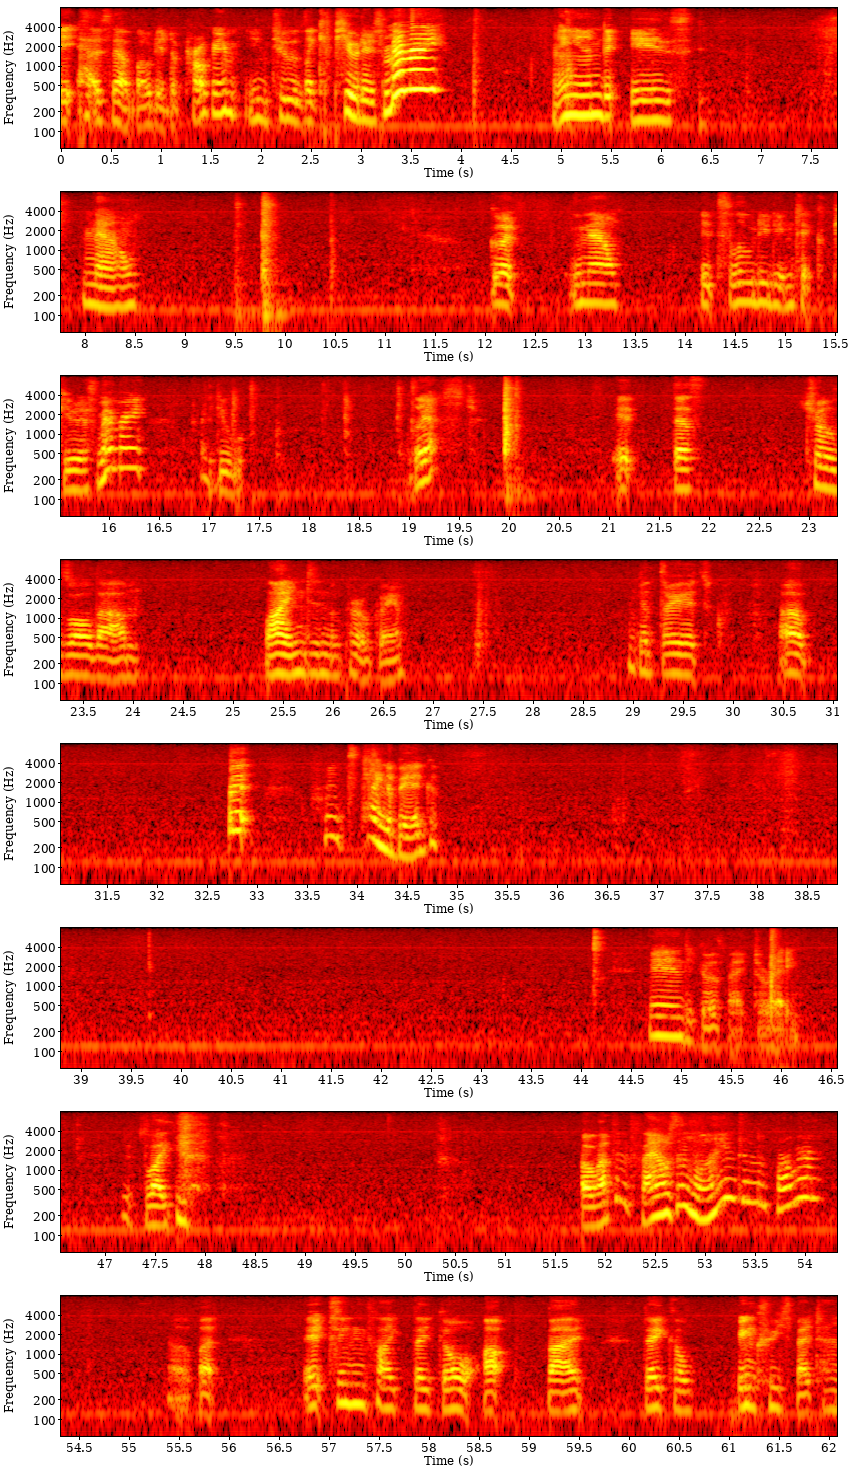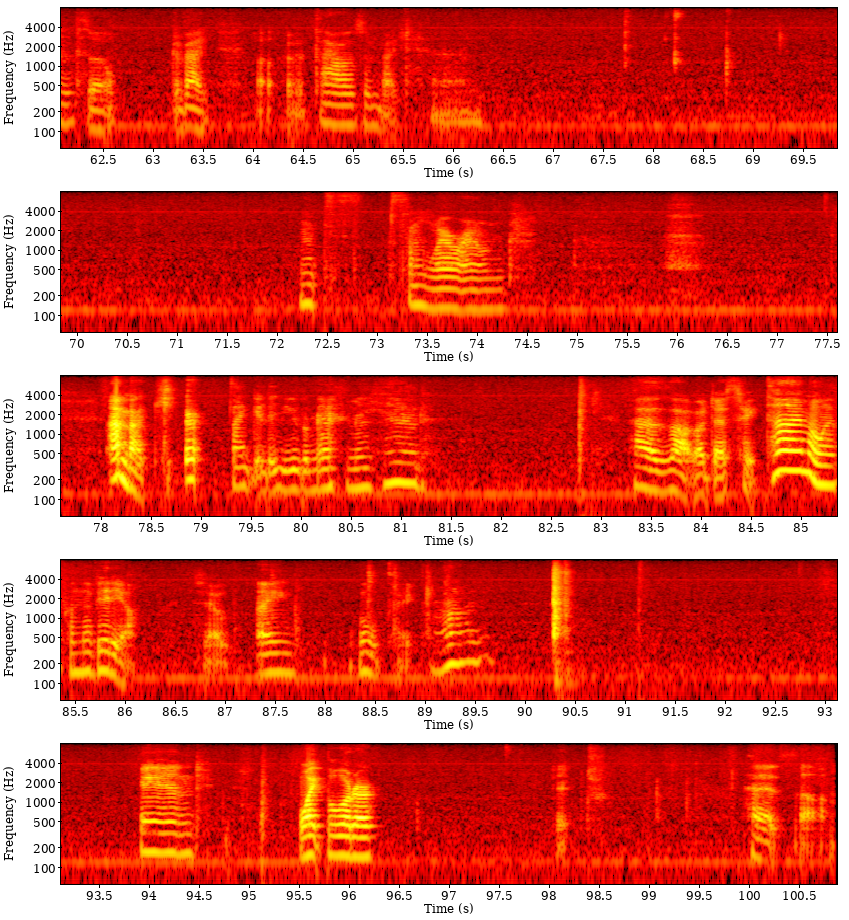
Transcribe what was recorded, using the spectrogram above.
It has downloaded the program into the computer's memory and is now good. Now it's loaded into computer's memory. I do list. It does shows all the um, lines in the program. You say it's uh, but it's kind of big. And it goes back to ready. It's like 11,000 lines in the program? Oh, but it seems like they go up by, they go increase by 10, so divide uh, 1,000 by 10. It's somewhere around. I'm not sure. I'm gonna the math in my head as that would just take time away from the video. So I will take that. And white border. It has um,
